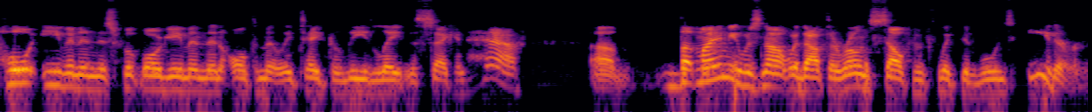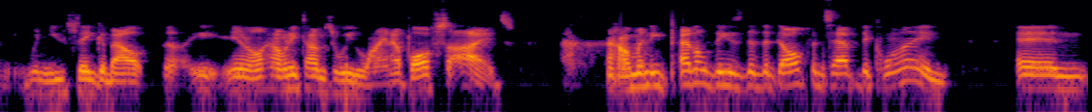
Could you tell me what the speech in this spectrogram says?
pull even in this football game and then ultimately take the lead late in the second half. Um, but Miami was not without their own self-inflicted wounds either. When you think about, uh, you know, how many times do we line up off sides? How many penalties did the Dolphins have declined? And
